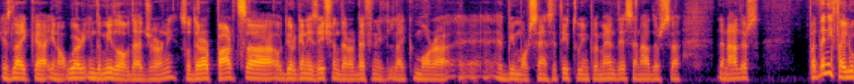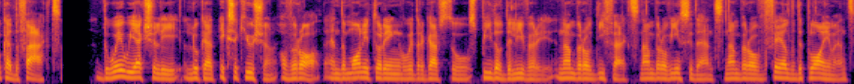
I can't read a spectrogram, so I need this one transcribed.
is like uh, you know we're in the middle of that journey. So there are parts uh, of the organization that are definitely like more uh, a, a, bit more sensitive to implement this and others uh, than others. But then if i look at the facts the way we actually look at execution overall and the monitoring with regards to speed of delivery number of defects number of incidents number of failed deployments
